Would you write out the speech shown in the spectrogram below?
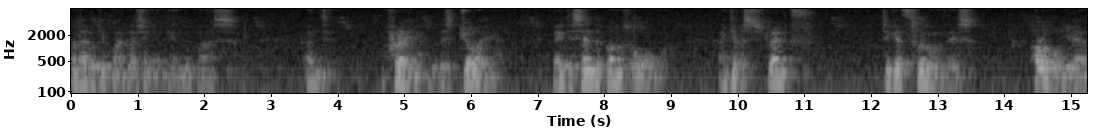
and I will give my blessing at the end of Mass and pray that this joy may descend upon us all and give us strength to get through this horrible year,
